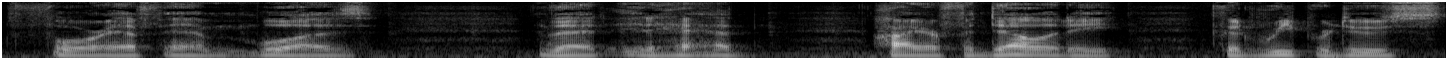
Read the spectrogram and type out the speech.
for FM was that it had higher fidelity, could reproduce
